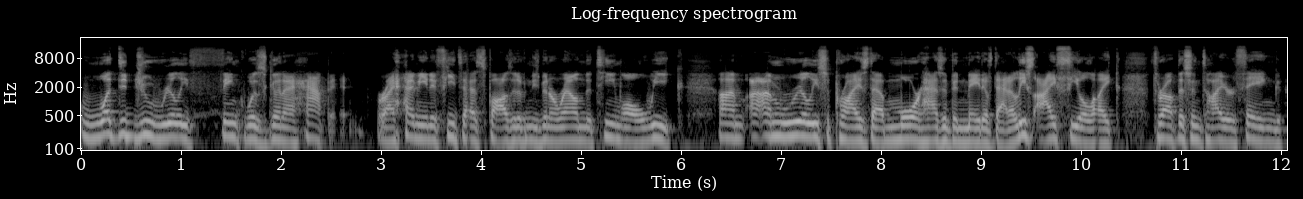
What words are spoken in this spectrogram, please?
what did you really think was going to happen, right? I mean, if he tests positive and he's been around the team all week, um, I'm really surprised that more hasn't been made of that. At least I feel like throughout this entire thing,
